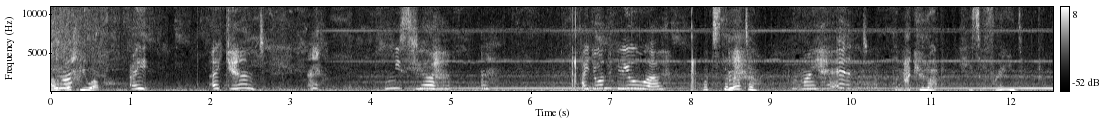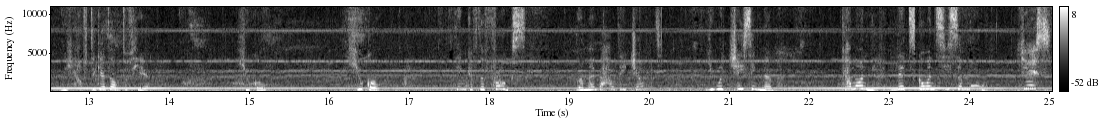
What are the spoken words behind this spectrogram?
I'll help you up. I. I can't. Amicia. I don't feel well. What's the matter? My head. The macula. He's afraid. We have to get out of here. Hugo. Hugo. Think of the frogs. Remember how they jumped? You were chasing them. Come on, let's go and see some more. Yes.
